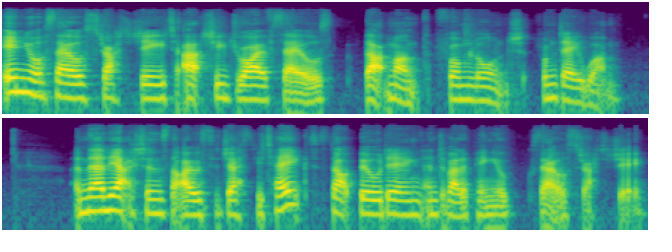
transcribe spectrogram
in your sales strategy to actually drive sales that month from launch, from day one? And they're the actions that I would suggest you take to start building and developing your sales strategy.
